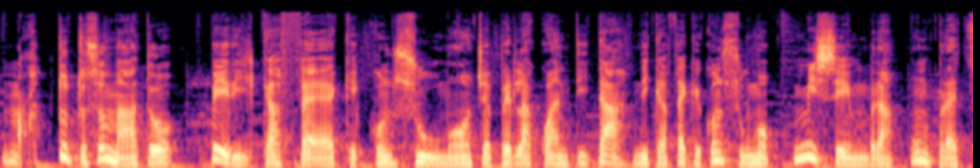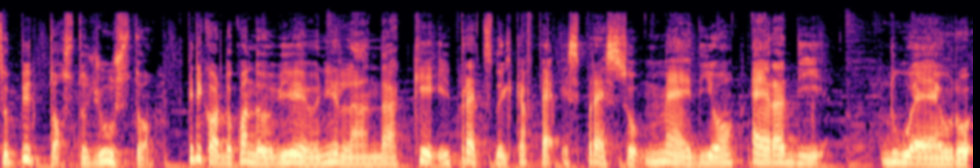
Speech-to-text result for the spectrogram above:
ma tutto sommato per il caffè che consumo, cioè per la quantità di caffè che consumo, mi sembra un prezzo piuttosto giusto. Mi ricordo quando vivevo in Irlanda che il prezzo del caffè espresso medio era di 2,50 euro,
